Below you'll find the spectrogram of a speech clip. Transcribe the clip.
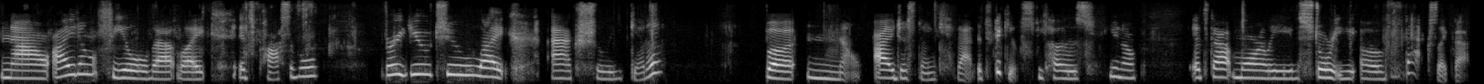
Now, I don't feel that like it's possible for you to like actually get it. But no, I just think that it's ridiculous because, you know, it's got morally the story of facts like that.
